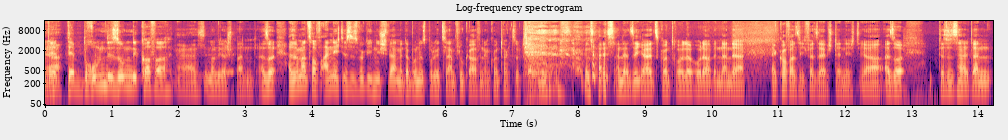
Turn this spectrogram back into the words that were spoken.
Der, ja. der brummende, summende Koffer. Ja, das ist immer wieder spannend. Also, also wenn man es darauf anlegt, ist es wirklich nicht schwer, mit der Bundespolizei am Flughafen in Kontakt zu treten. das heißt an der Sicherheitskontrolle oder wenn dann der, der Koffer sich verselbstständigt. Ja, also das ist halt dann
